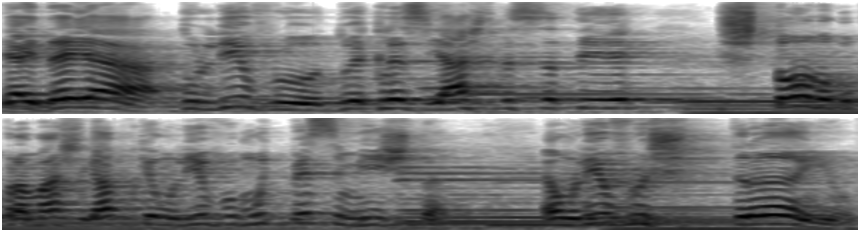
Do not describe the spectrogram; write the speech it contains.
e a ideia do livro do Eclesiastes precisa ter estômago para mastigar, porque é um livro muito pessimista, é um livro estranho,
